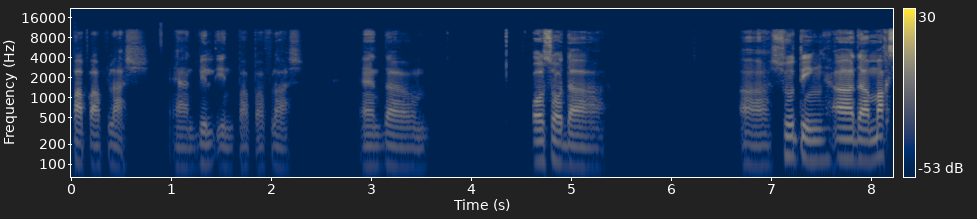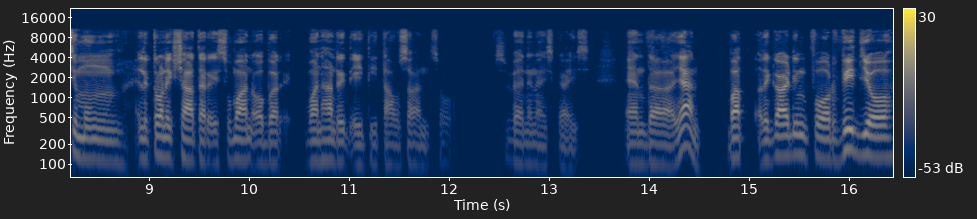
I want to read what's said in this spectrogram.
pop-up flash and built-in pop-up flash. And um, also the uh, shooting, uh, the maximum electronic shutter is 1 over 180,000. So it's very nice, guys. And uh, yan. But regarding for video,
